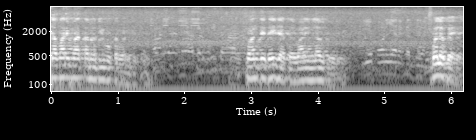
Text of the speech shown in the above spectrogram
તમારી માતાનો દીવો કરવાનો શાંતિ થઈ જાય તો વાળીને લાવજો. બોલો ભાઈ.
